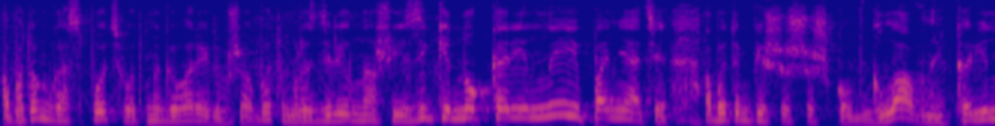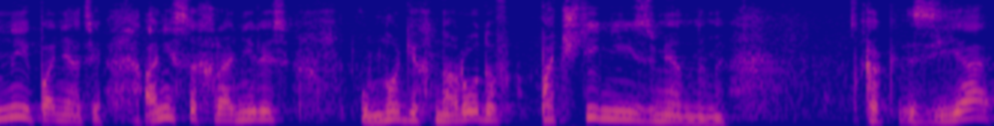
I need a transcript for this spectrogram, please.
А потом Господь, вот мы говорили уже об этом, разделил наши языки, но коренные понятия, об этом пишет Шишков, главные коренные понятия, они сохранились у многих народов почти неизменными, как зия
